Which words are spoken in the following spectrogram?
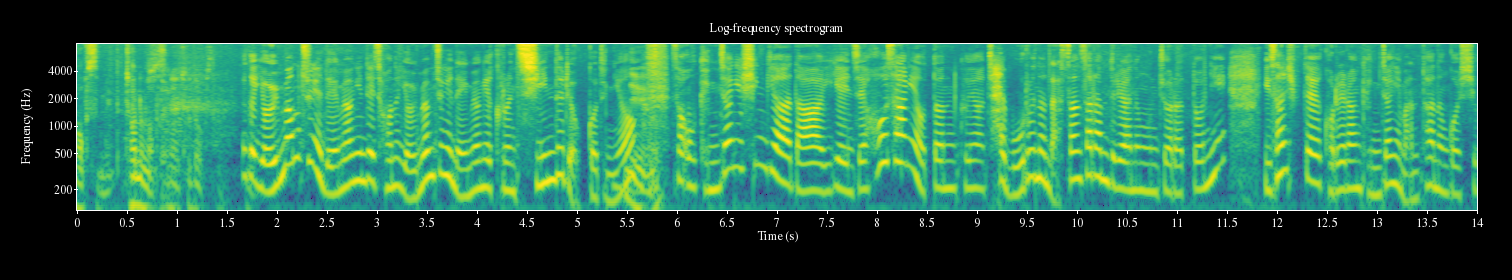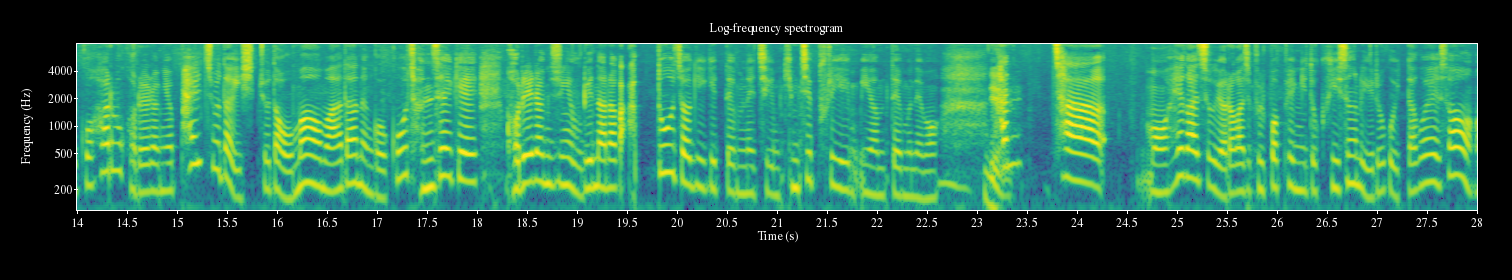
없습니다. 저는 없어요. 네, 저도 없어요. 그러니까 10명 중에 4명인데 저는 10명 중에 4명의 그런 지인들이 없거든요. 예. 그래서 어, 굉장히 신기하다. 이게 이제 허상의 어떤 그냥 잘 모르는 낯선 사람들이 하는 건줄 알았더니 20, 30대 거래량 굉장히 많다는 것이고 하루 거래량이 8조다, 20조다 어마어마하다는 거고 전 세계 거래량 중에 우리나라가 압도적 이기 때문에 지금 김치 프리미엄 때문에 뭐 예. 한차 뭐 해가지고 여러 가지 불법 행위도 기승을 이루고 있다고 해서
